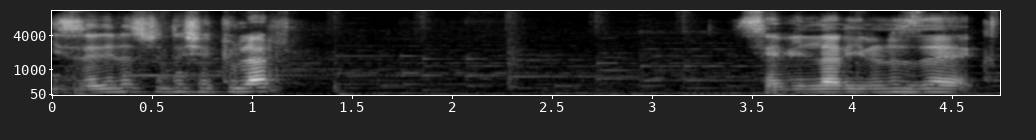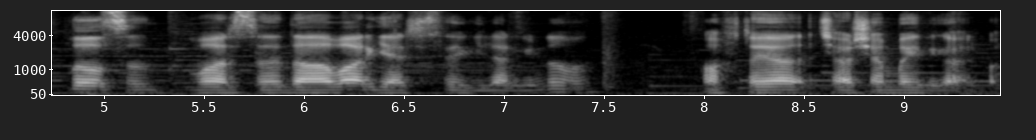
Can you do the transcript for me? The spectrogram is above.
İzlediğiniz için teşekkürler. Sevgililer gününüz de kutlu olsun. Varsa daha var gerçi sevgililer günü ama. Haftaya çarşambaydı galiba.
